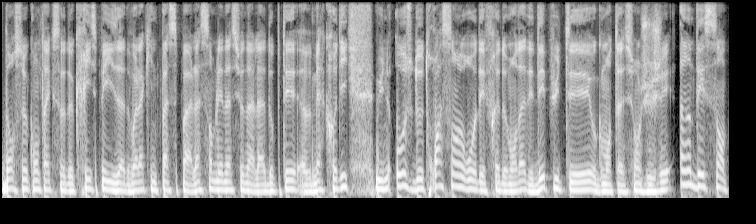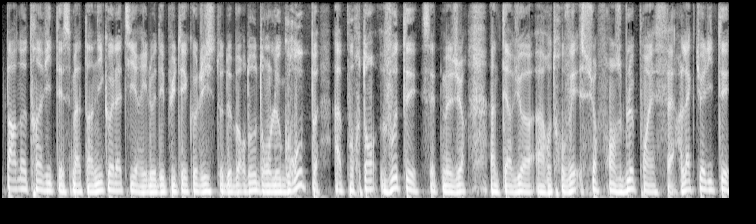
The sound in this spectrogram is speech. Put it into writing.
Dans ce contexte de crise paysanne, voilà qui ne passe pas l'Assemblée nationale a adopté euh, mercredi une hausse de 300 euros des frais de mandat des députés, augmentation jugée indécente par notre invité ce matin, Nicolas Thierry, le député écologiste de Bordeaux, dont le groupe a pourtant voté cette mesure. Interview à retrouver sur francebleu.fr. L'actualité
